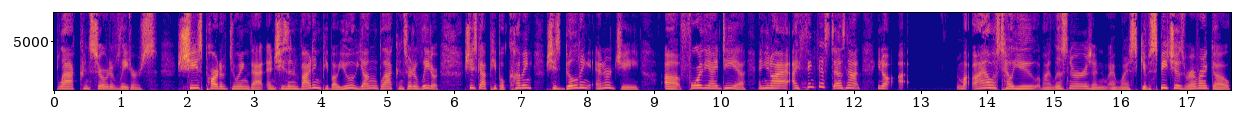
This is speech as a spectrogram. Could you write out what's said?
Black conservative leaders. She's part of doing that, and she's inviting people. You, young Black conservative leader, she's got people coming. She's building energy uh, for the idea, and you know, I, I think this does not. You know, I, I always tell you, my listeners, and, and when I give speeches, wherever I go,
